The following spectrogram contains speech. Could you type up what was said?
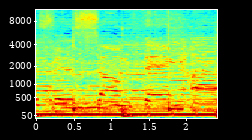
This is something I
